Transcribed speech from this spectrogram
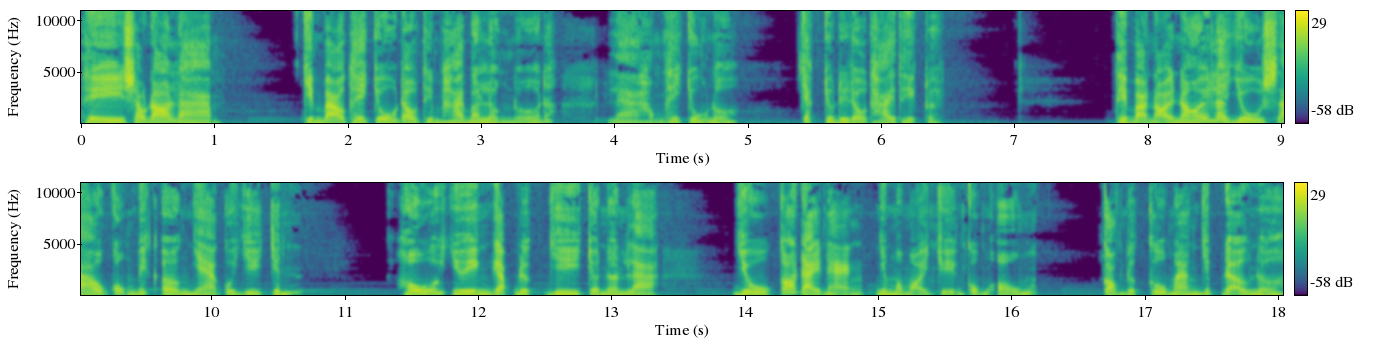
Thì sau đó là Chim bao thấy chú đâu thêm hai ba lần nữa đó, Là không thấy chú nữa. Chắc chú đi đầu thai thiệt rồi. Thì bà nội nói là dù sao cũng biết ơn nhà của dì chính. Hữu duyên gặp được dì cho nên là Dù có đại nạn nhưng mà mọi chuyện cũng ổn, Còn được cưu mang giúp đỡ nữa.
